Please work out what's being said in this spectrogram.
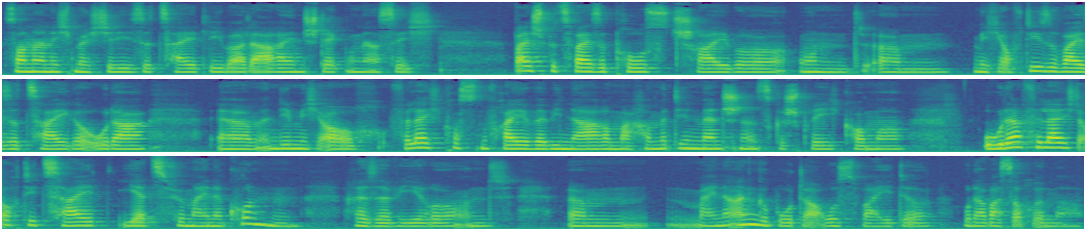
sondern ich möchte diese Zeit lieber da reinstecken, dass ich beispielsweise Posts schreibe und ähm, mich auf diese Weise zeige oder äh, indem ich auch vielleicht kostenfreie Webinare mache, mit den Menschen ins Gespräch komme oder vielleicht auch die Zeit jetzt für meine Kunden reserviere und ähm, meine Angebote ausweite oder was auch immer.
